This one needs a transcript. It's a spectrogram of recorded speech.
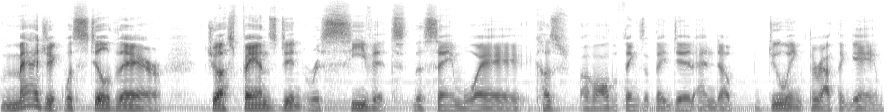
magic was still there just fans didn't receive it the same way because of all the things that they did end up doing throughout the game.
